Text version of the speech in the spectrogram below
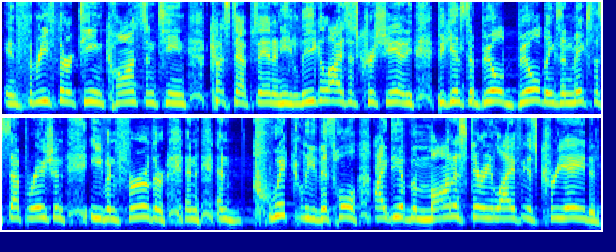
In 313, Constantine steps in and he legalizes Christianity, begins to build buildings and makes the separation even further. And, and quickly, this whole idea of the monastery life is created.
